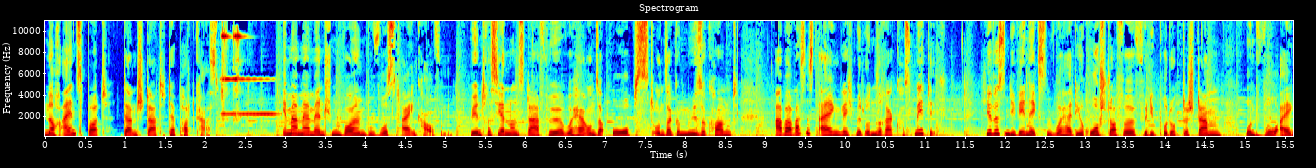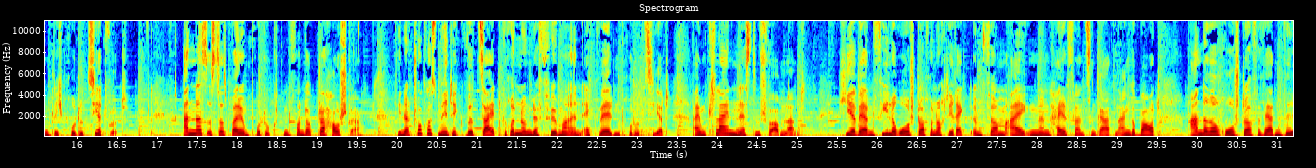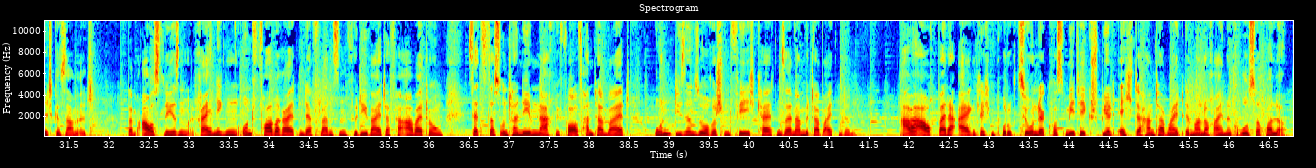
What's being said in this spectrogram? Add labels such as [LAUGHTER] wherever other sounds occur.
Noch ein Spot, dann startet der Podcast. Immer mehr Menschen wollen bewusst einkaufen. Wir interessieren uns dafür, woher unser Obst, unser Gemüse kommt. Aber was ist eigentlich mit unserer Kosmetik? Hier wissen die wenigsten, woher die Rohstoffe für die Produkte stammen und wo eigentlich produziert wird. Anders ist das bei den Produkten von Dr. Hauschka. Die Naturkosmetik wird seit Gründung der Firma in Eckwelden produziert, einem kleinen Nest im Schwabenland. Hier werden viele Rohstoffe noch direkt im firmeneigenen Heilpflanzengarten angebaut, andere Rohstoffe werden wild gesammelt. Beim Auslesen, Reinigen und Vorbereiten der Pflanzen für die Weiterverarbeitung setzt das Unternehmen nach wie vor auf Handarbeit und die sensorischen Fähigkeiten seiner Mitarbeitenden. Aber auch bei der eigentlichen Produktion der Kosmetik spielt echte Handarbeit immer noch eine große Rolle.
